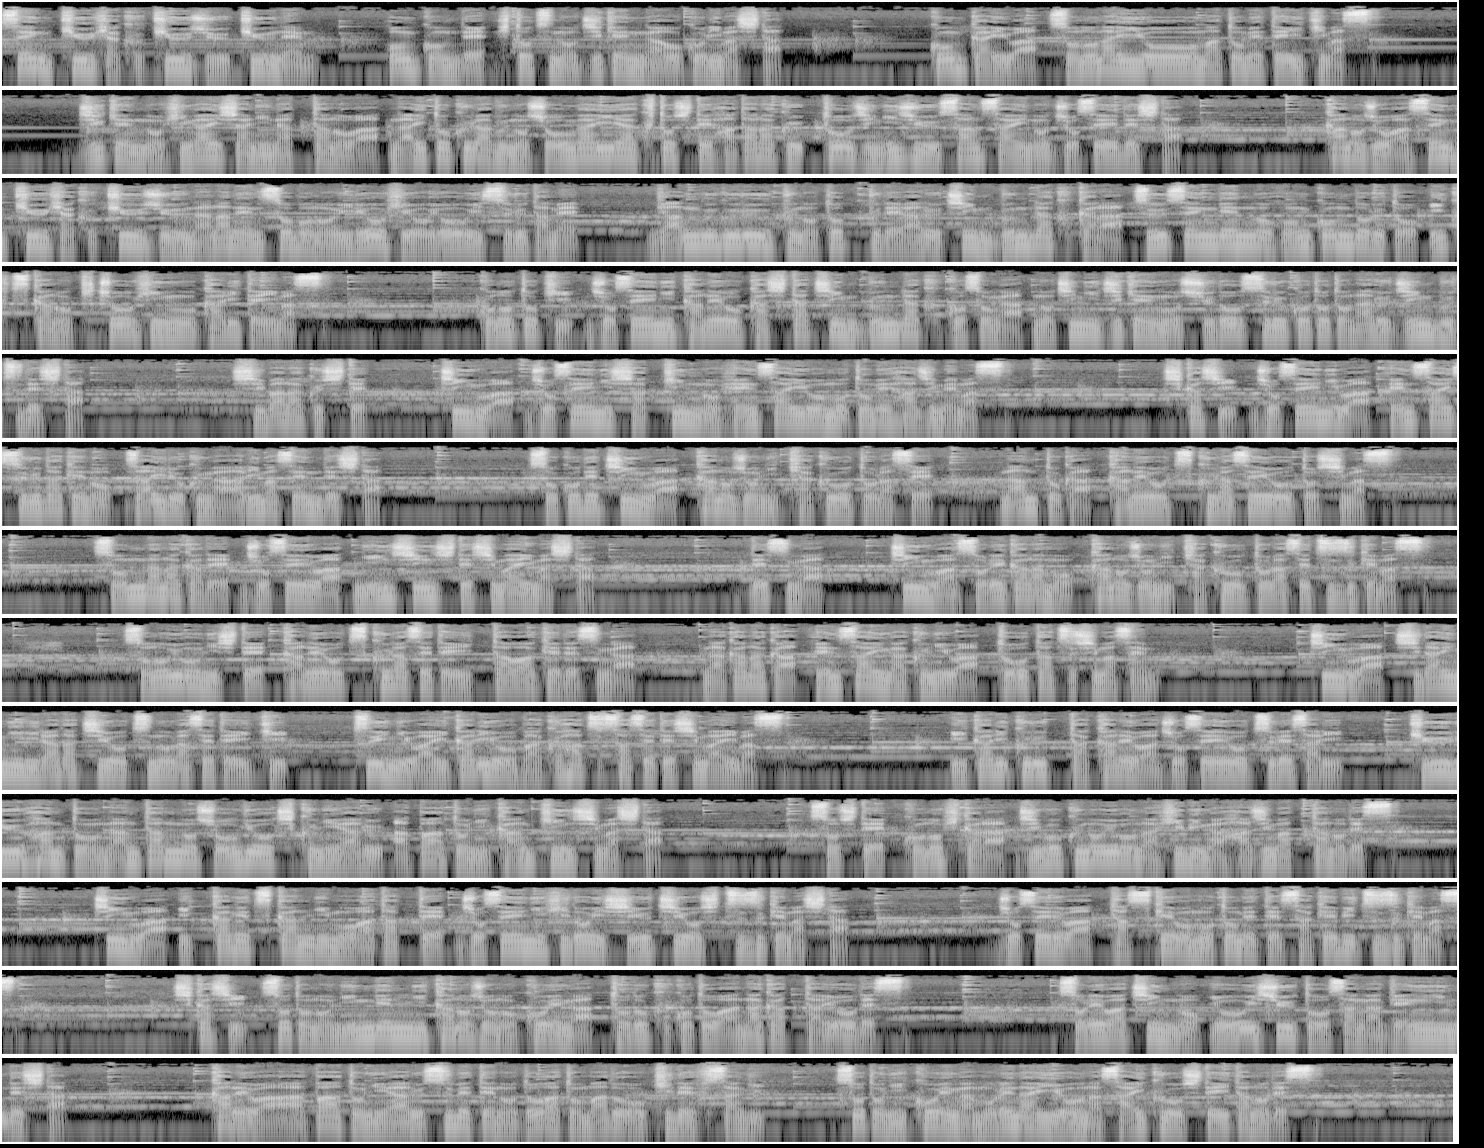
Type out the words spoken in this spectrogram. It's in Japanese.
1999年、香港で一つの事件が起こりました。今回はその内容をまとめていきます。事件の被害者になったのはナイトクラブの障害役として働く当時23歳の女性でした。彼女は1997年祖母の医療費を用意するため、ギャンググループのトップである陳文楽から数千元の香港ドルといくつかの貴重品を借りています。この時、女性に金を貸した陳文楽こそが後に事件を主導することとなる人物でした。しばらくして、陳は女性に借金の返済を求め始めます。しかし、女性には返済するだけの財力がありませんでした。そこで陳は彼女に客を取らせ、なんとか金を作らせようとします。そんな中で女性は妊娠してしまいました。ですが、陳はそれからも彼女に客を取らせ続けます。そのようにして金を作らせていったわけですが、なかなか返済額には到達しません。陳は次第に苛立ちを募らせていき、ついには怒りを爆発させてしまいます。怒り狂った彼は女性を連れ去り、九龍半島南端の商業地区にあるアパートに監禁しました。そしてこの日から地獄のような日々が始まったのです。陳は1ヶ月間にもわたって女性にひどい仕打ちをし続けました。女性は助けを求めて叫び続けます。しかし、外の人間に彼女の声が届くことはなかったようです。それは陳の用意周到さが原因でした。彼はアパートにある全てのドアと窓を木で塞ぎ、外に声が漏れないような細工をしていたのです。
